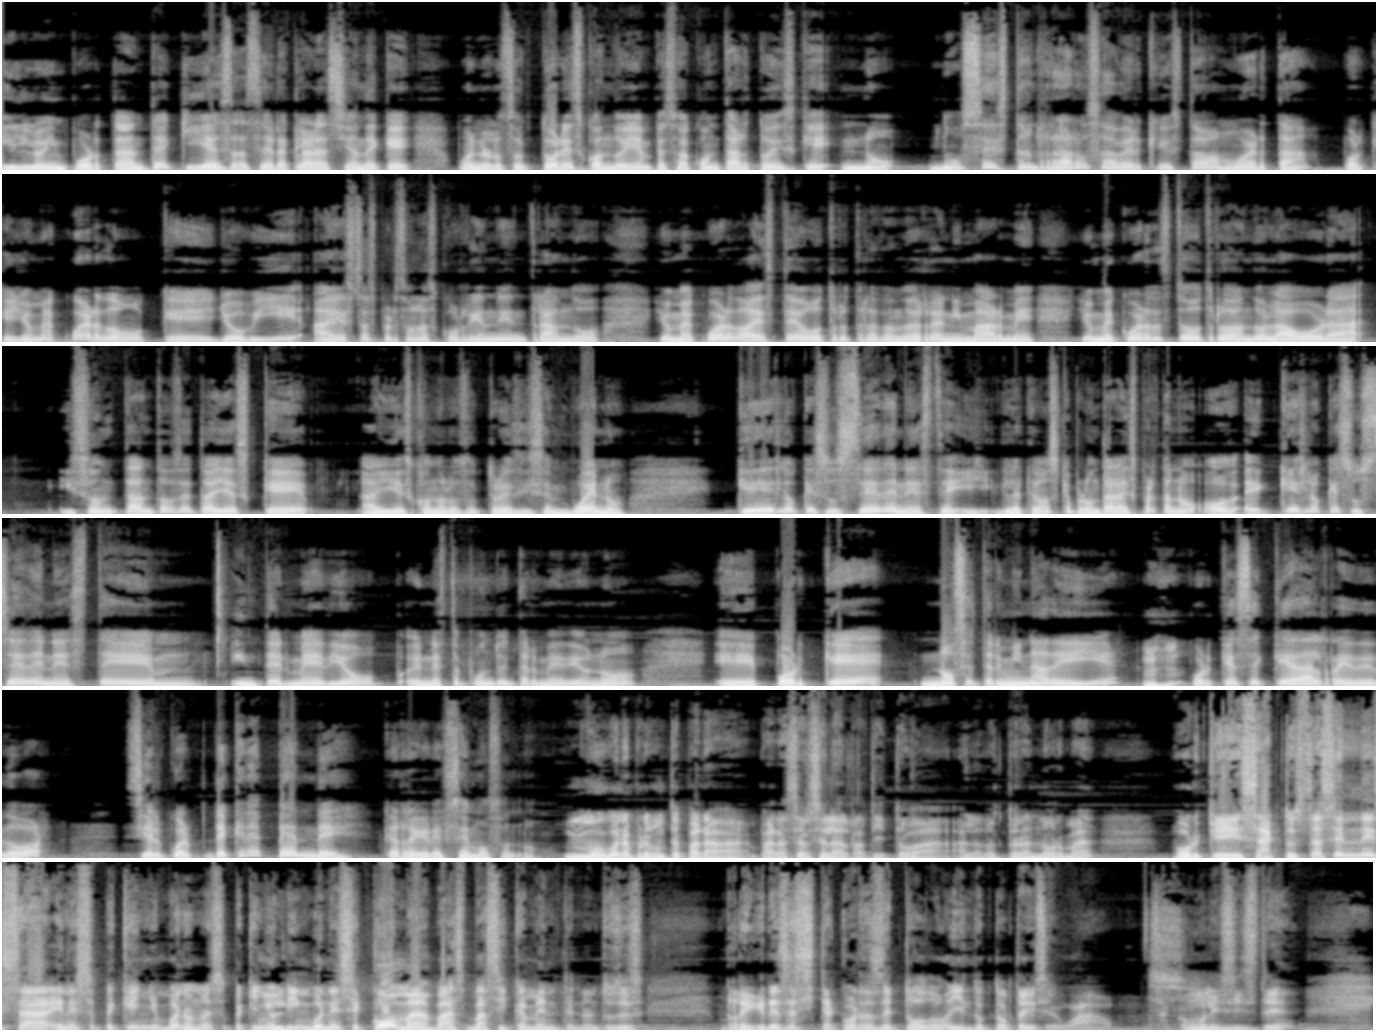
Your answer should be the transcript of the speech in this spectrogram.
Y lo importante aquí es hacer aclaración de que, bueno, los doctores cuando ella empezó a contar todo es que no, no sé, es tan raro saber que yo estaba muerta, porque yo me acuerdo que yo vi a estas personas corriendo y entrando, yo me acuerdo a este otro tratando de reanimarme, yo me acuerdo a este otro dando la hora, y son tantos detalles que ahí es cuando los doctores dicen, bueno, qué es lo que sucede en este, y le tenemos que preguntar a la experta, ¿no? O, eh, ¿Qué es lo que sucede en este mm, intermedio, en este punto intermedio, ¿no? Eh, ¿Por qué no se termina de ir? ¿Por qué se queda alrededor? Si el cuerpo, ¿de qué depende que regresemos o no? Muy buena pregunta para, para hacérsela al ratito a, a la doctora Norma. Porque exacto, estás en esa, en ese pequeño, bueno, no ese pequeño limbo, en ese coma, vas básicamente, ¿no? Entonces, regresas y te acuerdas de todo y el doctor te dice, wow, ¿cómo le hiciste?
